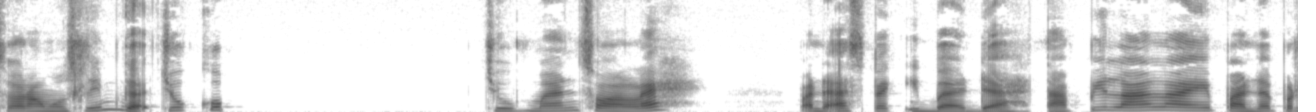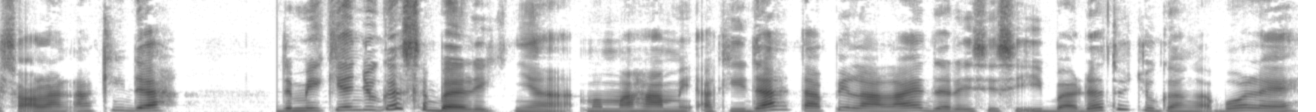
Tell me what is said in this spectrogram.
Seorang muslim gak cukup cuman soleh pada aspek ibadah, tapi lalai pada persoalan akidah. Demikian juga sebaliknya, memahami akidah tapi lalai dari sisi ibadah tuh juga nggak boleh.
